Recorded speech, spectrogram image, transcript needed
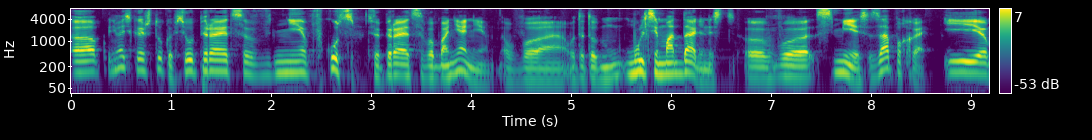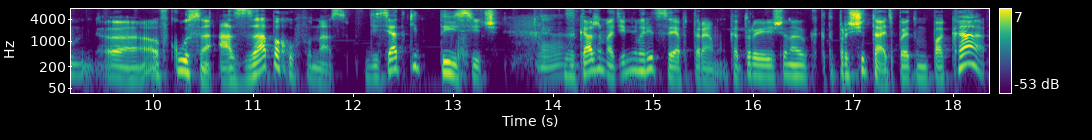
А, понимаете, какая штука? Все упирается в не вкус, все упирается в обоняние, в вот эту мультимодальность, э, в смесь запаха и э, вкуса. А запахов у нас десятки тысяч за каждым отдельным рецептором, которые еще надо как-то просчитать. Поэтому пока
